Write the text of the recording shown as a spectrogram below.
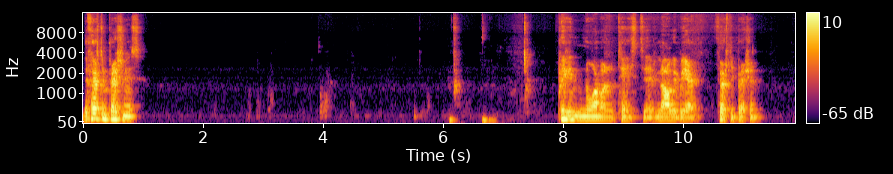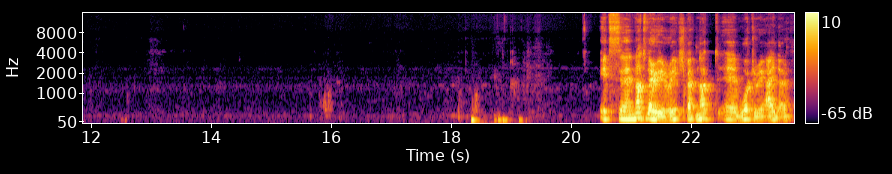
The first impression is pretty normal taste uh, lager beer. First impression. It's uh, not very rich, but not uh, watery either.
